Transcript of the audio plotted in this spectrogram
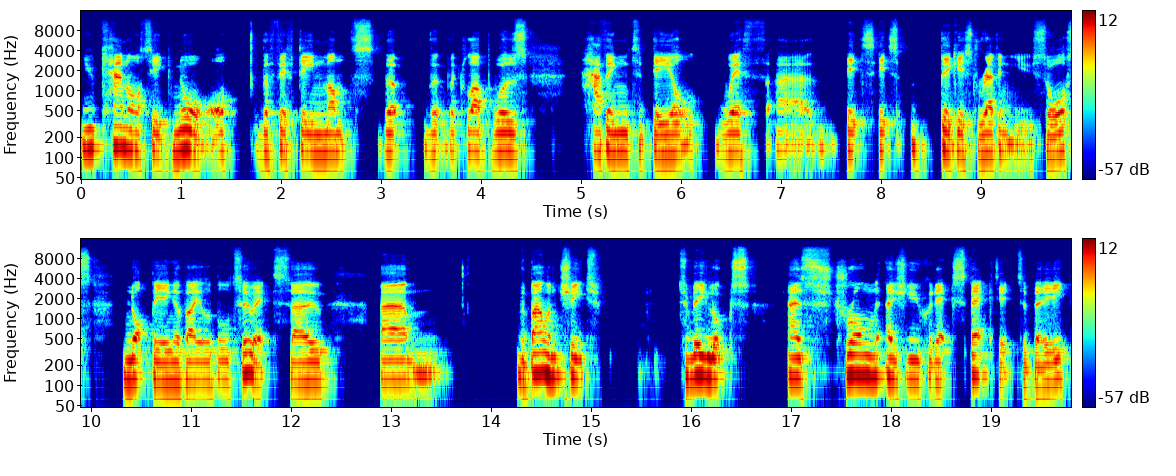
you cannot ignore the 15 months that, that the club was having to deal with uh, its its biggest revenue source not being available to it. So um, the balance sheet to me looks as strong as you could expect it to be.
